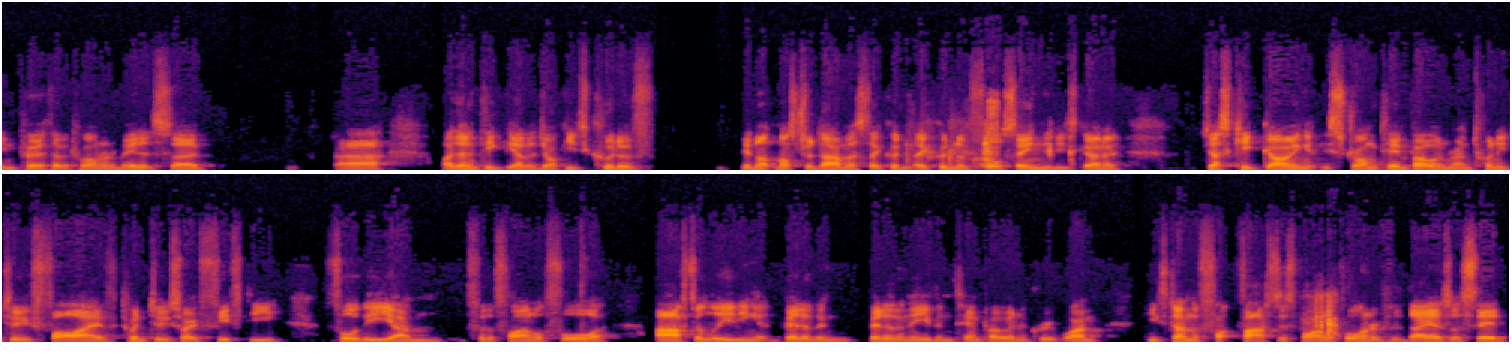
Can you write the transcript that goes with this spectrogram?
in Perth over 1200 metres. So uh, I don't think the other jockeys could have. They're not Nostradamus. They couldn't. They couldn't have foreseen that he's going to just keep going at this strong tempo and run 22 5 22 sorry 50 for the um for the final four after leading it better than better than even tempo in a group one. He's done the f- fastest final 400 for the day as i said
